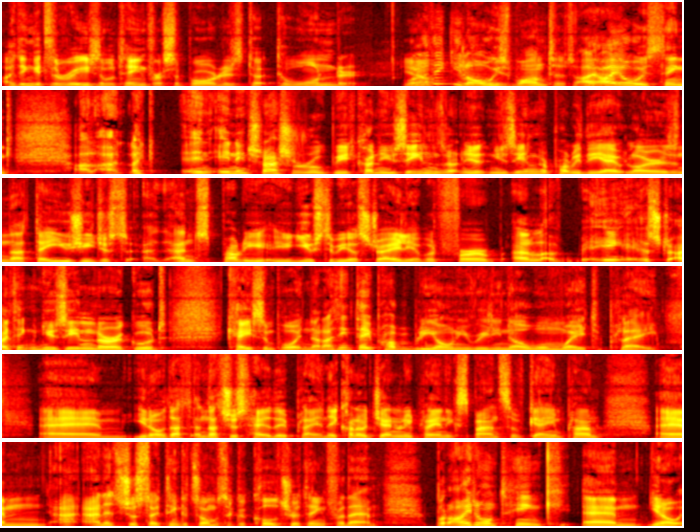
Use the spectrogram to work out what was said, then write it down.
I think it's a reasonable thing for supporters to, to wonder. You well, know? I think you'll always want it. I, I always think, I, I, like in, in international rugby, kind of New Zealand, New Zealand are probably the outliers in that they usually just, and it's probably used to be Australia, but for I think New Zealand are a good case in point in that. I think they probably only really know one way to play. Um, you know and that's just how they play. And they kind of generally play an expansive game plan. Um, and it's just, I think it's almost like a culture thing for them. But I don't think, um, you know,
